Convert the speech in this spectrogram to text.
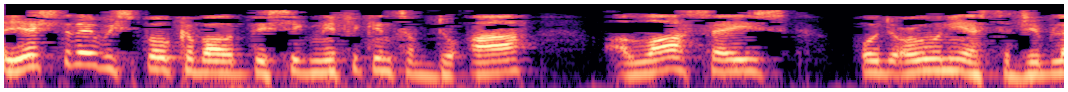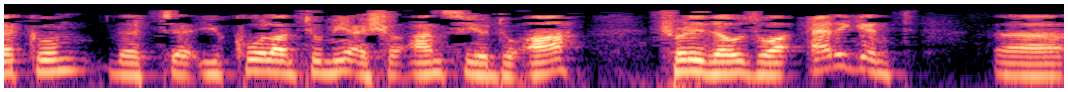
yesterday we spoke about the significance of dua. Allah says, Ud'uni astajib lakum, that uh, you call unto me, I shall answer your dua. Surely those who are arrogant, uh,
